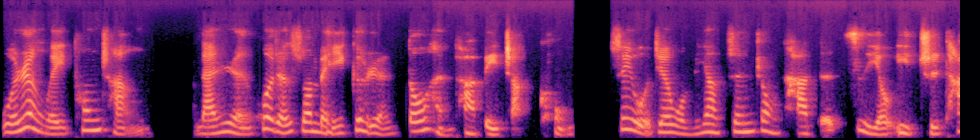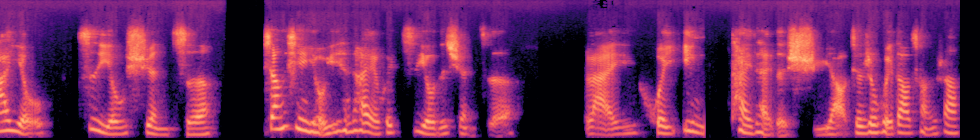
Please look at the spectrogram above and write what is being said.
我认为，通常男人或者说每一个人都很怕被掌控，所以我觉得我们要尊重他的自由意志，他有自由选择，相信有一天他也会自由的选择来回应太太的需要，就是回到床上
